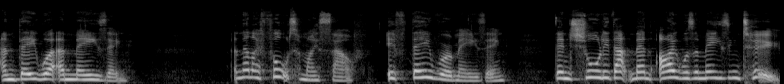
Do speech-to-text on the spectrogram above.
and they were amazing. And then I thought to myself, if they were amazing, then surely that meant I was amazing too.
